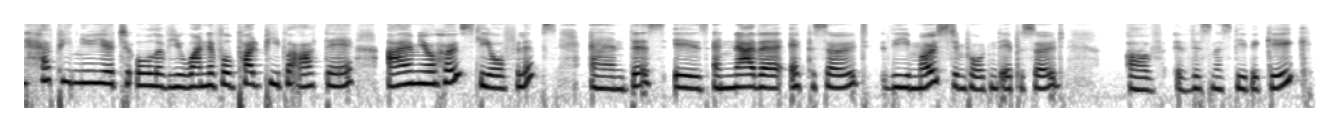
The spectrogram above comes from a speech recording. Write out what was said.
And happy new year to all of you wonderful pod people out there. I am your host, Lior Phillips, and this is another episode, the most important episode of This Must Be the Gig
